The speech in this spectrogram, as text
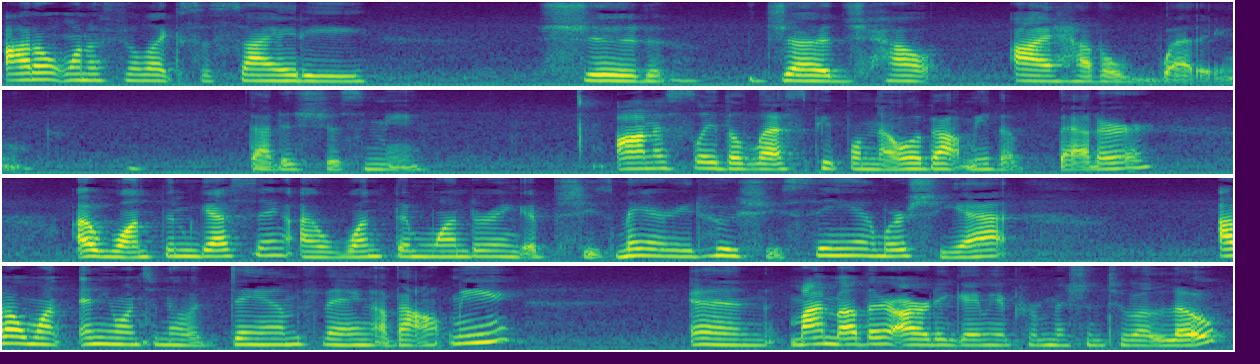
I don't want to feel like society should judge how I have a wedding. That is just me. Honestly, the less people know about me, the better. I want them guessing. I want them wondering if she's married, who she's seeing, where she at. I don't want anyone to know a damn thing about me. And my mother already gave me permission to elope,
